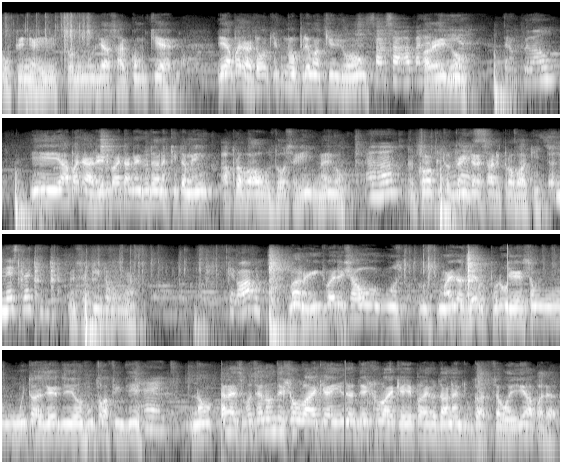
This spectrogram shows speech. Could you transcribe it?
O Pini aí, todo mundo já sabe como que é. E rapaziada, tô aqui com meu primo aqui, João. Salve, salve rapaziada. Aí, João. Tranquilão. E rapaziada, ele vai estar tá me ajudando aqui também a provar os doces aí, né, João? Aham. Uhum. Qual que tu tá interessado em provar aqui? Nesse daqui. Nesse aqui, então vamos lá. Quer Mano, a gente vai deixar os, os mais azedos, porque são muito azedos e eu não tô afim de... É. Não. Galera, se você não deixou o like ainda, deixa o like aí pra ajudar na divulgação aí, rapaziada.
